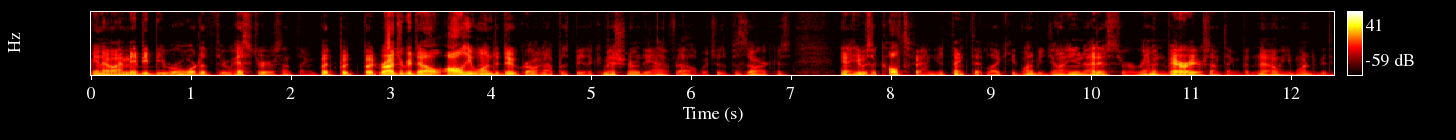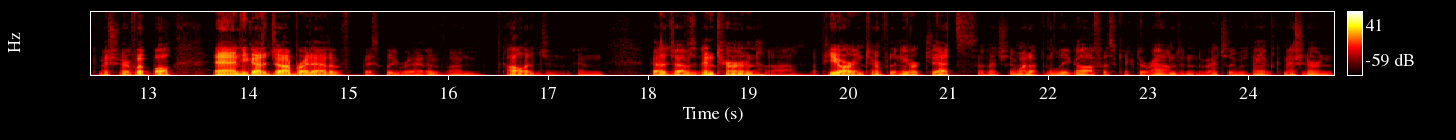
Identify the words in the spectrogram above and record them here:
you know, I maybe be rewarded through history or something. But but but Roger Goodell, all he wanted to do growing up was be the commissioner of the NFL, which is bizarre because, you know, he was a Colts fan. You'd think that like he'd want to be Johnny Unitas or Raymond Berry or something, but no, he wanted to be the commissioner of football, and he got a job right out of basically right out of um, college and and got a job as an intern, uh, PR intern for the New York Jets. Eventually went up in the league office, kicked around, and eventually was named commissioner in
